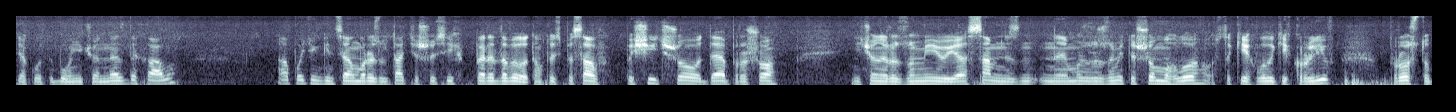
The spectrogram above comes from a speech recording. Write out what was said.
дякувати Богу нічого не здихало. А потім в кінцевому результаті щось їх передавило. Там хтось писав, пишіть, що, де, про що. Нічого не розумію. Я сам не, не можу зрозуміти, що могло з таких великих кролів просто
